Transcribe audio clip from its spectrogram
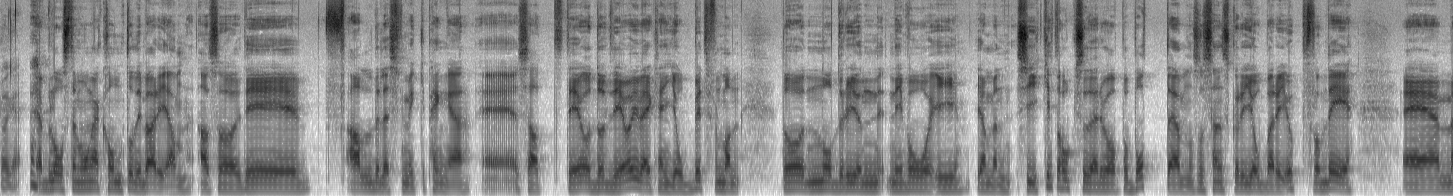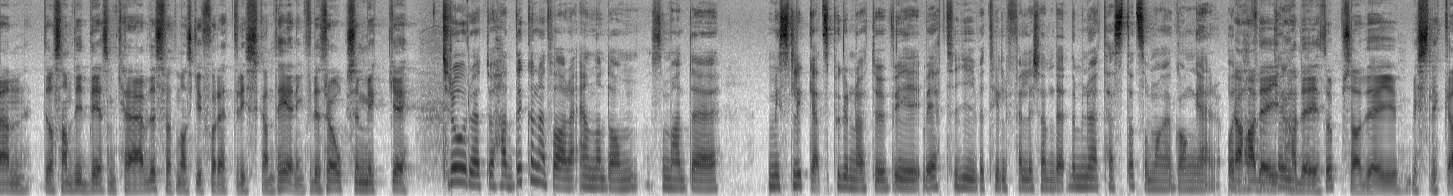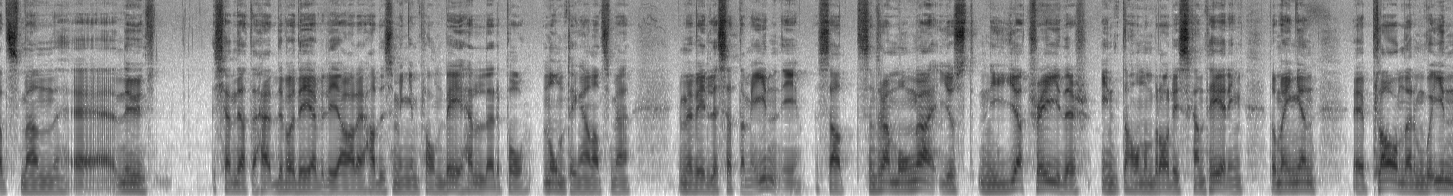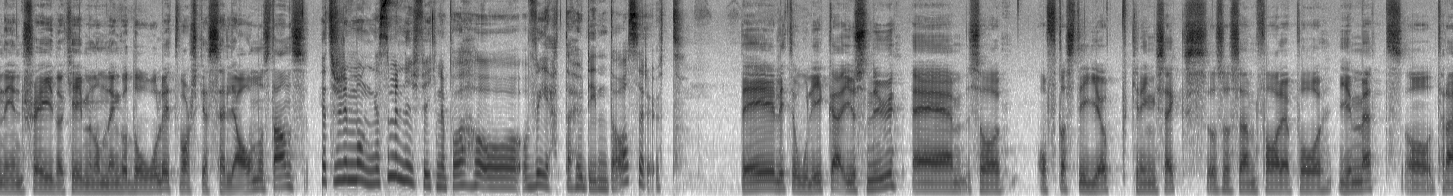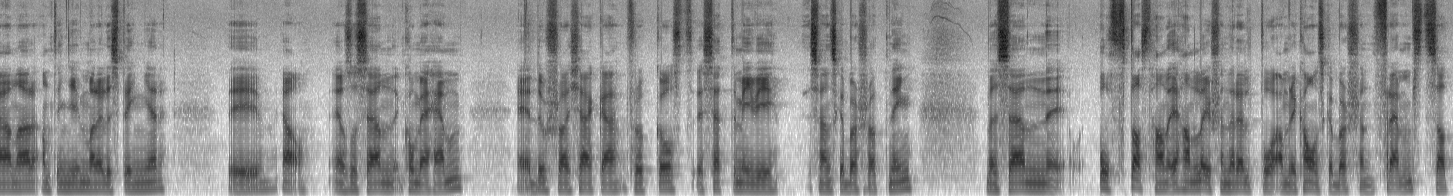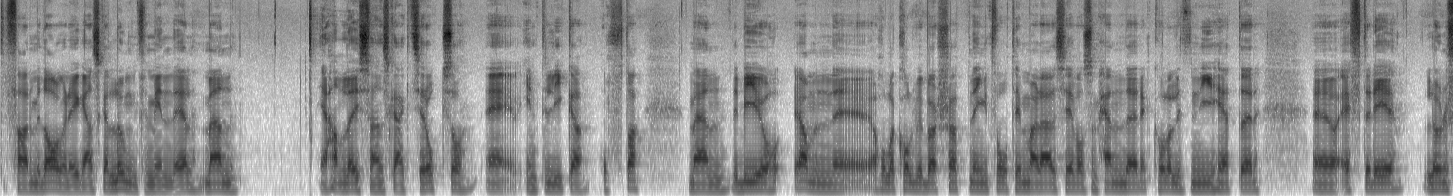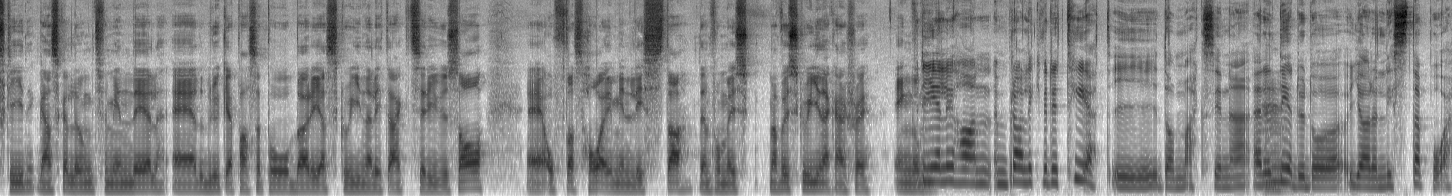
jag, jag blåste många konton i början. Alltså, det är alldeles för mycket pengar. Eh, så att det, och det var ju verkligen jobbigt. för man då nådde du en nivå i ja, men, psyket också där du var på botten och så sen ska du jobba dig upp från det. Eh, men det var samtidigt det som krävdes för att man skulle få rätt riskhantering. För det tror jag också mycket... Tror du att du hade kunnat vara en av dem som hade misslyckats på grund av att du vid ett givet tillfälle kände att nu har jag testat så många gånger? Och ja, hade, jag, hade jag gett upp så hade jag ju misslyckats. Men eh, nu kände jag att det, här, det var det jag ville göra. Jag hade som ingen plan B heller på någonting annat som jag jag ville sätta mig in i. Så att, sen tror jag många just nya traders inte har någon bra riskhantering. De har ingen eh, plan när de går in i en trade. Okay, men om den går dåligt, var ska jag sälja av någonstans? Jag tror det är många som är nyfikna på att veta hur din dag ser ut. Det är lite olika. Just nu eh, så ofta stiger jag upp kring sex och så sen far jag på gymmet och tränar, antingen gymmar eller springer. Det är, ja. Och så sen kommer jag hem Eh, duscha, käka frukost, jag sätter mig vid svenska börsöppning. Men sen eh, oftast, jag handlar ju generellt på amerikanska börsen främst, så att förmiddagen är ganska lugn för min del. Men jag handlar ju svenska aktier också, eh, inte lika ofta. Men det blir ju ja, men, eh, hålla koll vid börsöppning, två timmar där, se vad som händer, kolla lite nyheter. Eh, efter det, lunchtid, ganska lugnt för min del. Eh, då brukar jag passa på att börja screena lite aktier i USA. Eh, oftast har jag min lista. Den får man, man får screena kanske en gång. Det gäller att ha en, en bra likviditet i de aktierna. Är det mm. det du då gör en lista på?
